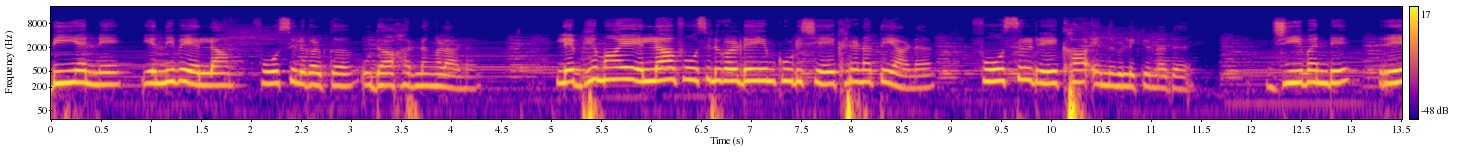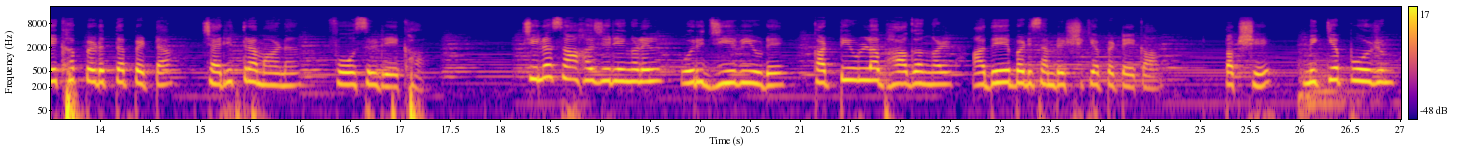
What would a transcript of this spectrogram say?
ഡി എൻ എ എന്നിവയെല്ലാം ഫോസിലുകൾക്ക് ഉദാഹരണങ്ങളാണ്. ലഭ്യമായ എല്ലാ ഫോസിലുകളുടെയും കൂടി ശേഖരണത്തെയാണ് ഫോസിൽ രേഖ എന്ന് വിളിക്കുന്നത്. ജീവന്റെ രേഖപ്പെടുത്തപ്പെട്ട ചരിത്രമാണ് ഫോസിൽ രേഖ. ചില സാഹചര്യങ്ങളിൽ ഒരു ജീവിയുടെ കട്ടിയുള്ള ഭാഗങ്ങൾ അതേപടി സംരക്ഷിക്കപ്പെട്ടേക്കാം. പക്ഷേ മിക്കപ്പോഴും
